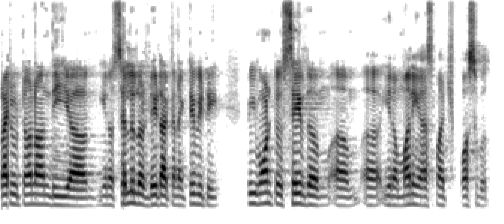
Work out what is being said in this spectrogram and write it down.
try to turn on the uh, you know cellular data connectivity. We want to save them um, uh, you know money as much possible.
